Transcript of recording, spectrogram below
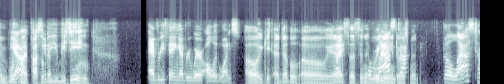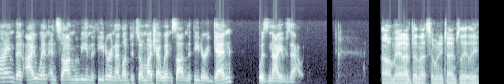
And what Yeah, might possibly you be seeing? Everything, everywhere, all at once. Oh, a double. Oh, yes, that's an ringing last time- endorsement. the last time that I went and saw a movie in the theater and I loved it so much I went and saw it in the theater again was Knives Out. Oh man, I've done that so many times lately.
